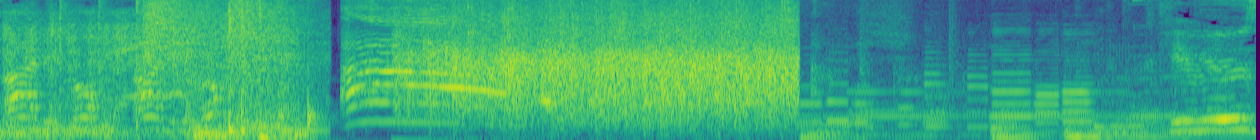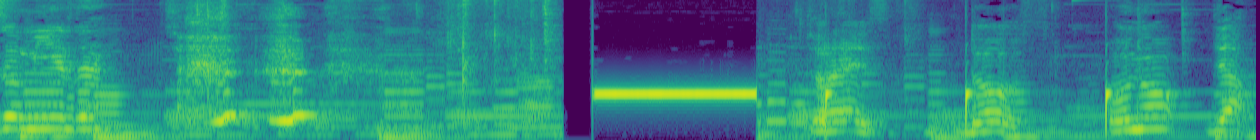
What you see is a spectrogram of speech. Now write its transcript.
ánimo, ánimo. ¿Qué vio esa mierda? 3, 2, 1, ya.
